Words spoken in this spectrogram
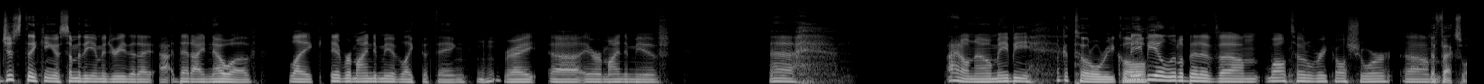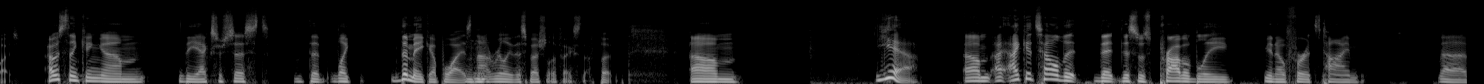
just thinking of some of the imagery that I uh, that I know of. Like it reminded me of like the thing, Mhm. right? Uh, it reminded me of, uh, I don't know, maybe like a total recall maybe a little bit of um, well, Total Recall, sure. Um, effects wise I was thinking um, The Exorcist, the like the makeup wise, Mhm. not really the special effects stuff, but um, yeah, um, I, I could tell that that this was probably you know for its time, uh,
